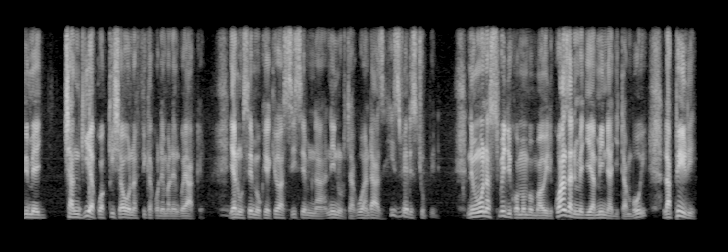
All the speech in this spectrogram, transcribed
vimechangia kuhakikisha wewe unafika kwenye malengo yake? Yaani useme ukiwekewa CCM na nini utachagua ndazi. He's very stupid. Nimeona stupid kwa mambo mawili. Kwanza nimejiamini ajitambui. La pili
